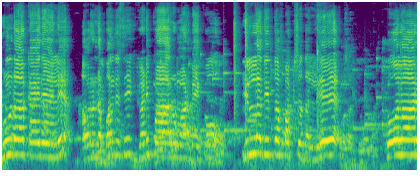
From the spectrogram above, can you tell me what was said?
ಗೂಂಡಾ ಕಾಯ್ದೆಯಲ್ಲಿ ಅವರನ್ನ ಬಂಧಿಸಿ ಗಡಿಪಾರು ಮಾಡಬೇಕು. ಇಲ್ಲದಿದ್ದ ಪಕ್ಷದಲ್ಲಿ ಕೋಲಾರ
